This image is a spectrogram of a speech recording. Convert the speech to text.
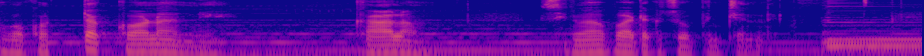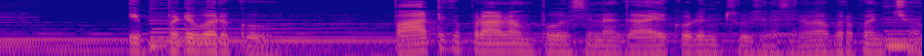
ఒక కొత్త కోణాన్ని కాలం సినిమా పాటకు చూపించింది. ఇప్పటి వరకు పాటకు ప్రాణం పోసిన గాయకుడిని చూసిన సినిమా ప్రపంచం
